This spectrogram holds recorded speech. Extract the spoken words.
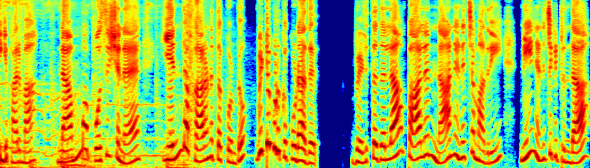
இங்க பாருமா நம்ம பொசிஷனை எந்த காரணத்தை கொண்டும் விட்டு கொடுக்க கூடாது. வெளுத்ததெல்லாம் பாலுன்னு நான் நினைச்ச மாதிரி நீ நினைச்சுக்கிட்டு இருந்தா?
